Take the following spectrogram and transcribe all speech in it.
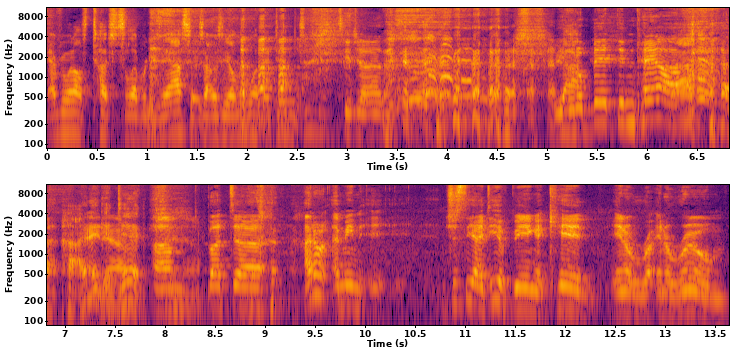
everyone else touched celebrities' asses. I was the only one that didn't. See, Jon, your Yeah. little bit didn't pay off. I think know. it did. Um, but uh, I don't. I mean, it, just the idea of being a kid in a in a room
